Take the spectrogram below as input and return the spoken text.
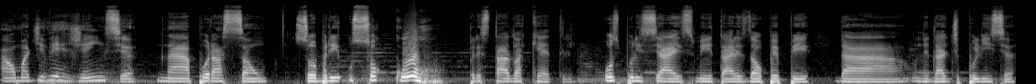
há uma divergência na apuração sobre o socorro prestado a Kathleen. Os policiais militares da UPP da unidade de polícia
